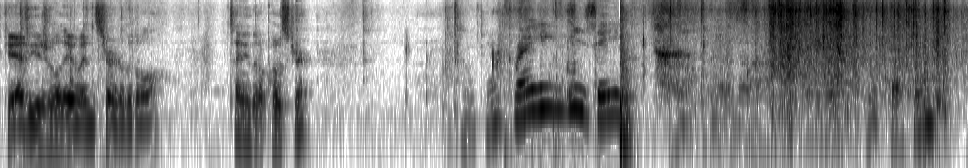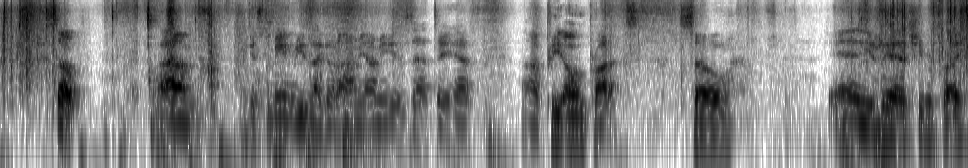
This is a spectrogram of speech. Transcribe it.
Okay, as usual, they will insert a little, tiny little poster. Okay. Crazy. And, uh. So, um, I guess the main reason I go to Ami Ami is that they have uh, pre-owned products. So, and usually at a cheaper price.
